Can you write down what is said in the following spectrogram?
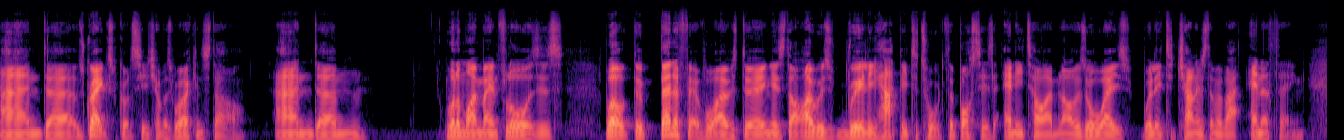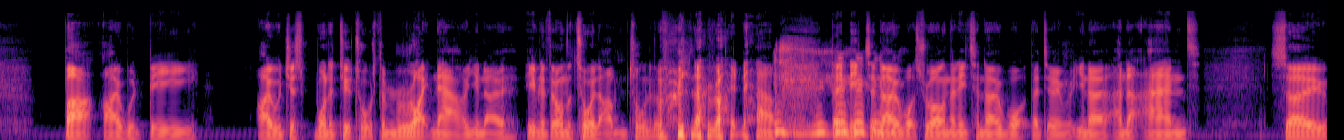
and uh, it was great because we got to see each other's working style. And um, one of my main flaws is, well, the benefit of what I was doing is that I was really happy to talk to the bosses anytime, and I was always willing to challenge them about anything. But I would be I would just want to do, talk to them right now, you know, even if they're on the toilet, I'm talking to them, you know, right now. they need to know what's wrong. They need to know what they're doing, you know, and and so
